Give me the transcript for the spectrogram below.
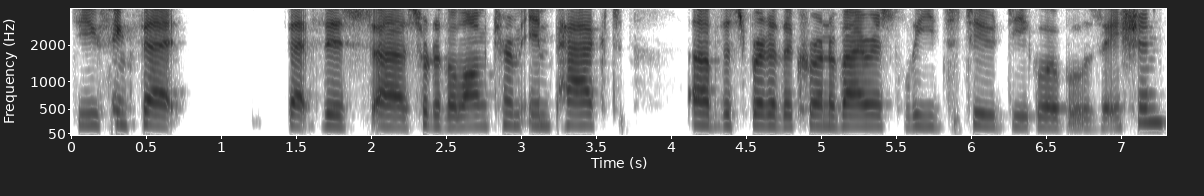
do you think that that this uh, sort of the long-term impact of the spread of the coronavirus leads to deglobalization?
